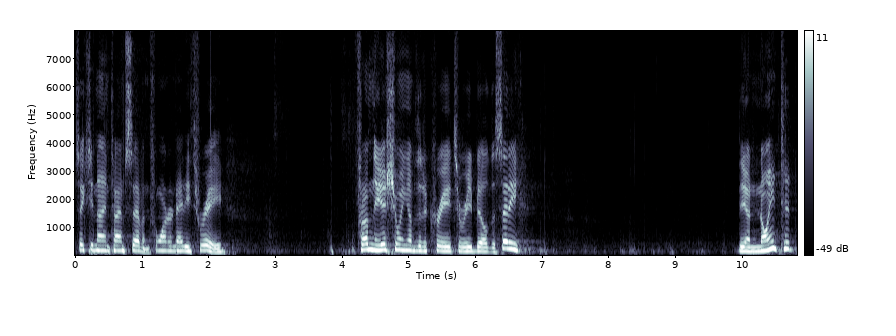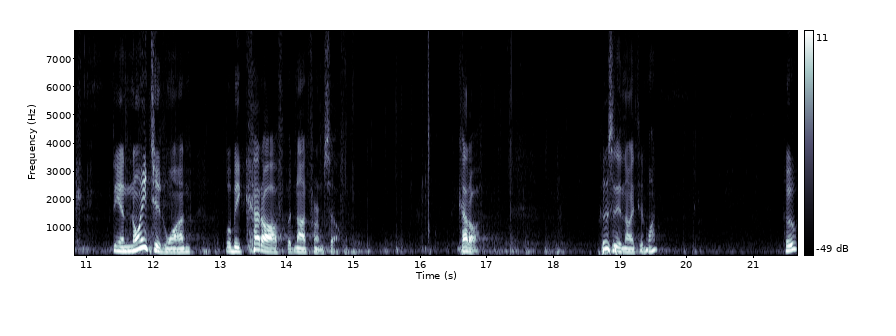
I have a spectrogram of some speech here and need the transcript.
69 times 7, 483, from the issuing of the decree to rebuild the city, the anointed, the anointed one will be cut off, but not for himself. Cut off. Who's the anointed one? Who?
